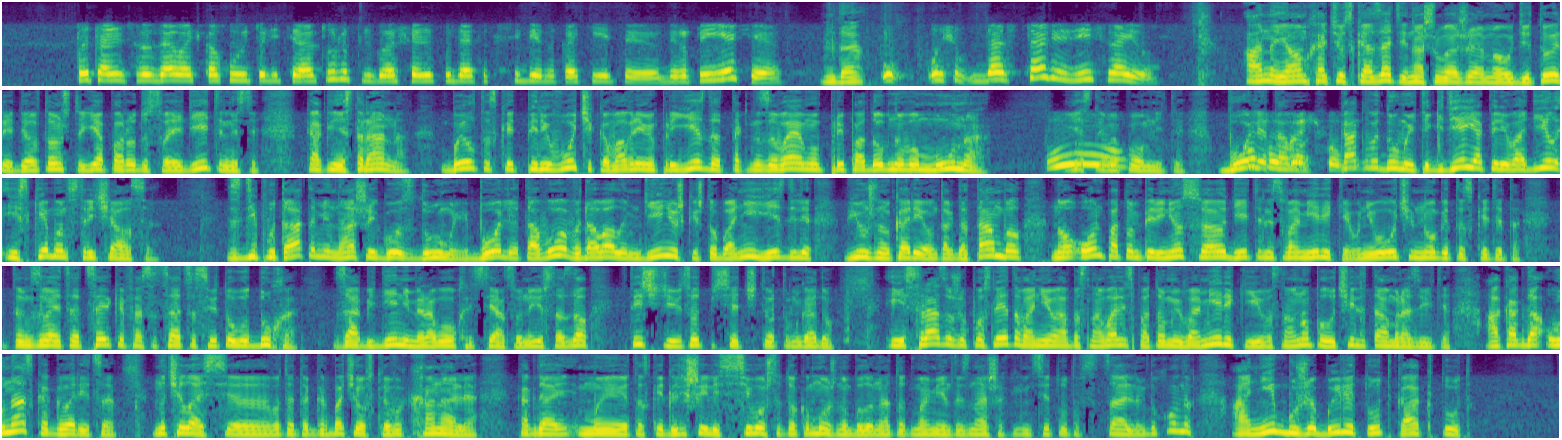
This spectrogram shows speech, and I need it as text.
пытались раздавать какую-то литературу, приглашали куда-то к себе на какие-то мероприятия. Да. В общем, достали весь район. Анна, я вам хочу сказать, и наша уважаемая аудитория, дело в том, что я по роду своей деятельности, как ни странно, был, так сказать, переводчиком во время приезда так называемого преподобного Муна. Если вы помните. Более того, как вы думаете, где я переводил и с кем он встречался? с депутатами нашей Госдумы. Более того, выдавал им денежки, чтобы они ездили в Южную Корею. Он тогда там был, но он потом перенес свою деятельность в Америке. У него очень много, так сказать, это, это называется Церковь Ассоциация Святого Духа за объединение мирового христианства. Он ее создал в 1954 году. И сразу же после этого они обосновались потом и в Америке, и в основном получили там развитие. А когда у нас, как говорится, началась э, вот эта Горбачевская вакханалия, когда мы, так сказать, лишились всего, что только можно было на тот момент из наших институтов социальных, духовных, они уже были тут как тут.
